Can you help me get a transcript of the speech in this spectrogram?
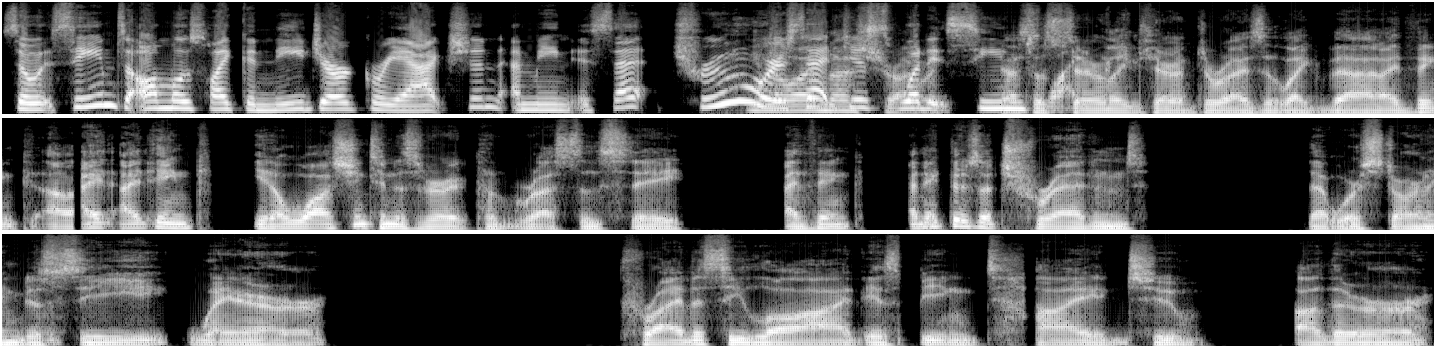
So it seems almost like a knee jerk reaction. I mean, is that true or is that just sure what it seems like? necessarily like? characterize it like that. I think, uh, I, I think, you know, Washington is a very progressive state. I think, I think there's a trend that we're starting to see where privacy law is being tied to other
